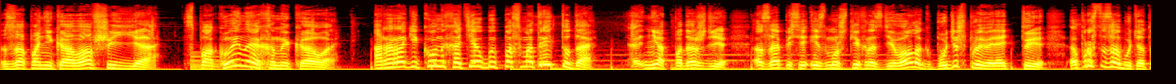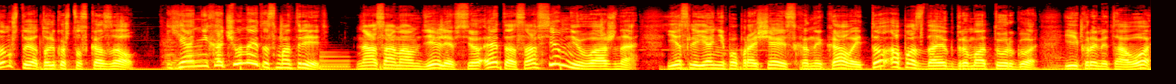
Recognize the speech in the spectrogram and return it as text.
запаниковавший я. Спокойная Ханекава. Арараги-кун хотел бы посмотреть туда? Э, нет, подожди. Записи из мужских раздевалок будешь проверять ты. Просто забудь о том, что я только что сказал. Я не хочу на это смотреть. На самом деле, все это совсем не важно. Если я не попрощаюсь с Ханекавой, то опоздаю к драматургу. И кроме того,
